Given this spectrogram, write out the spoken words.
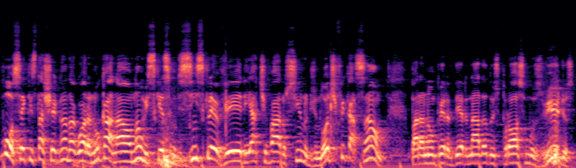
você que está chegando agora no canal, não esqueçam de se inscrever e ativar o sino de notificação para não perder nada dos próximos vídeos.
